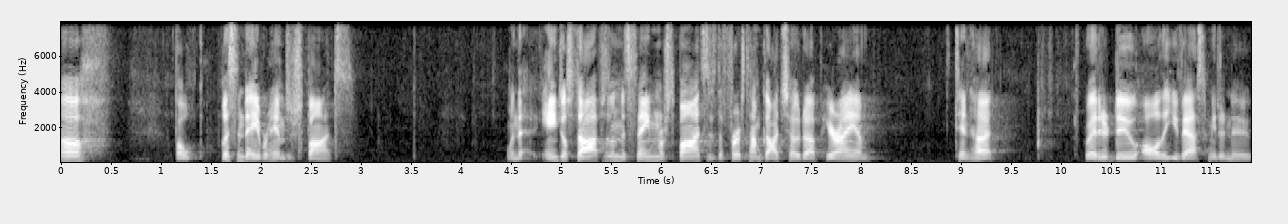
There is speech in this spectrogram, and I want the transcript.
oh. But listen to Abraham's response. When the angel stops him, the same response as the first time God showed up. Here I am, tin hut, ready to do all that you've asked me to do.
